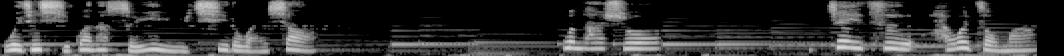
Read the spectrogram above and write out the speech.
我已经习惯他随意语气的玩笑。问他说：“这一次还会走吗？”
